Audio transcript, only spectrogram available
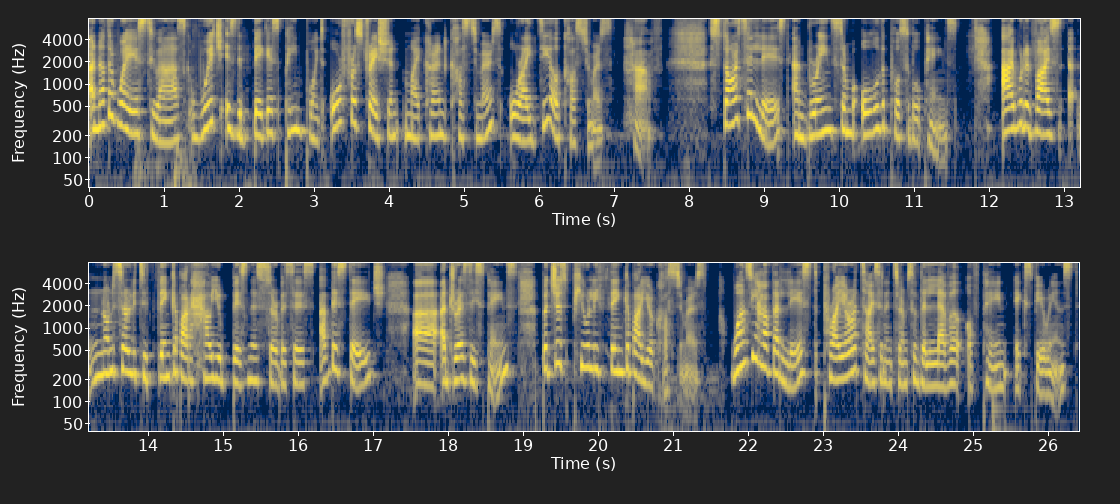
Another way is to ask which is the biggest pain point or frustration my current customers or ideal customers have. Start a list and brainstorm all the possible pains. I would advise uh, not necessarily to think about how your business services at this stage uh, address these pains, but just purely think about your customers. Once you have that list, prioritize it in terms of the level of pain experienced.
